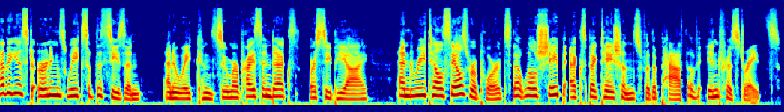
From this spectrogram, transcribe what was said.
heaviest earnings weeks of the season and await consumer price index or CPI and retail sales reports that will shape expectations for the path of interest rates.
